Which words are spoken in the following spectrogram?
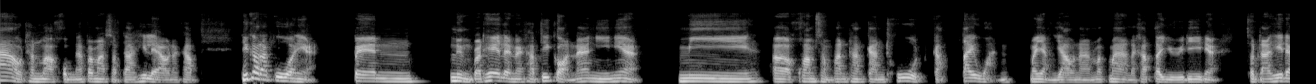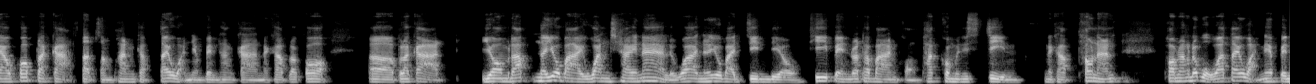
9 ธันวาคมนะประมาณสัปดาห์ที่แล้วนะครับนิการากัวเนี่ยเป็นหนึ่งประเทศเลยนะครับ ที่ก่อนหน้านี้เนี่ย มีความสัมพันธ์ทางการทูตกับไต้หวันมาอย่างยาวนานมากๆนะครับ แต่อยู่ดีเนี่ยสัปดาห์ที่แล้วก็ประกาศตัดสัมพันธ์กับไต้หวันอย่างเป็นทางการนะครับ แล้วก็ประกาศยอมรับนโยบายวันไชน่าหรือว่านโยบายจีนเดียวที่เป็นรัฐบาลของพรรคคอมมิวนิสต์จีนนะครับ เท่านั้นพร้อมทั้งระบุว่าไต้หวันเนี่ยเป็น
